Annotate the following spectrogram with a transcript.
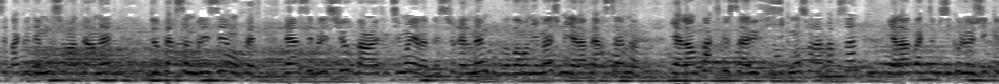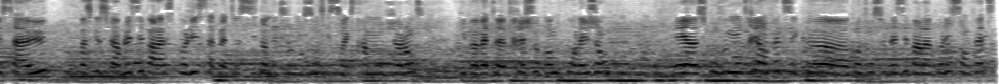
c'est pas que des mots sur internet de personnes blessées en fait. Derrière ces blessures, ben, effectivement il y a la blessure elle-même qu'on peut voir en image, mais il y a la personne, il y a l'impact que ça a eu physiquement sur la personne, il y a l'impact psychologique que ça a eu, parce que se faire blesser par la police ça peut être aussi dans des circonstances qui sont extrêmement violentes, qui peuvent être très choquantes pour les gens. Et euh, ce qu'on veut montrer en fait c'est que quand on se fait blesser par la police en fait,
